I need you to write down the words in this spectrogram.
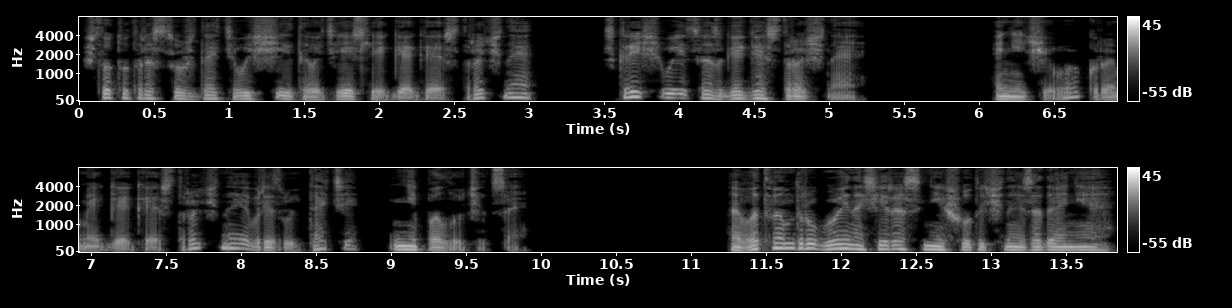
Что тут рассуждать высчитывать, если ГГ строчное скрещивается с ГГ строчное? Ничего, кроме ГГ строчное, в результате не получится. Вот вам другое, на сей раз не задание.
